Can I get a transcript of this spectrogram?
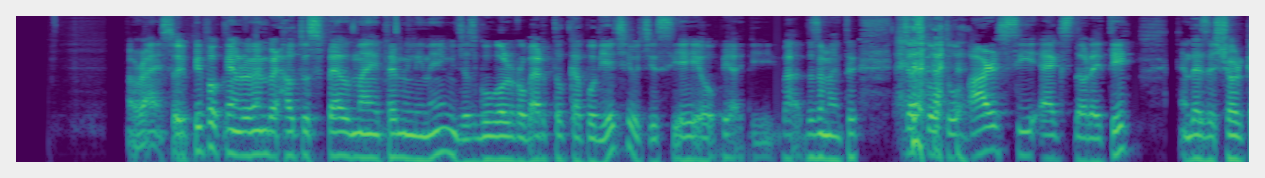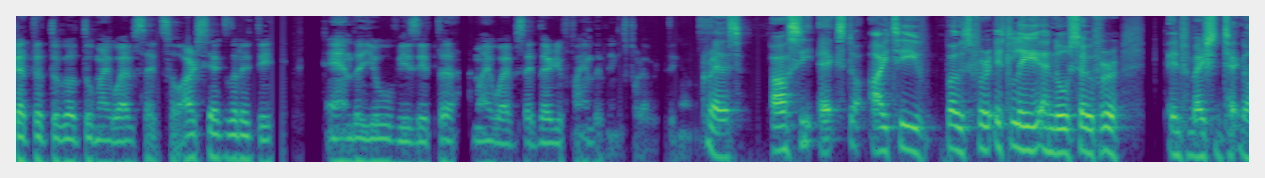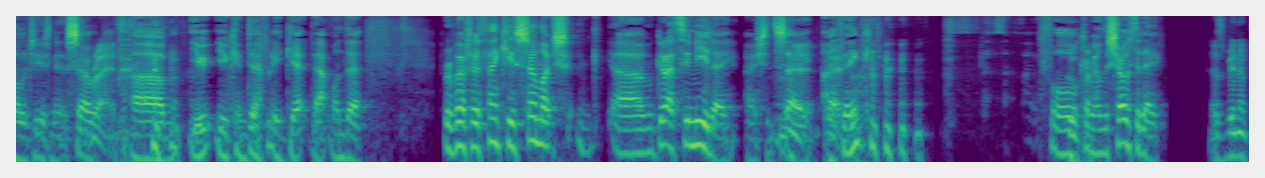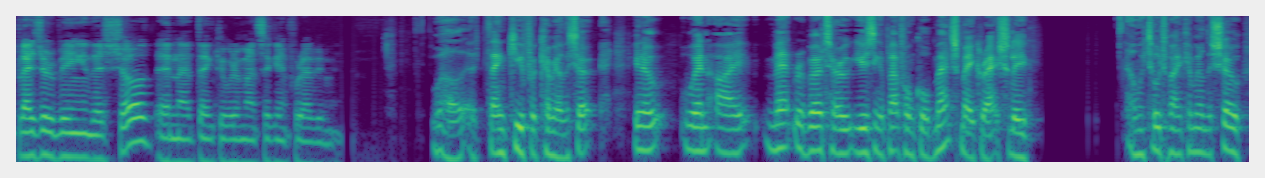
All right. So if people can remember how to spell my family name, just Google Roberto Capodieci, which is C A O P I D. But doesn't matter. Just go to rcx.it, and there's a shortcut to go to my website. So rcx.it, and you visit uh, my website. There you find the links for everything else. Great. rcx.it, both for Italy and also for information technology, isn't it? So right. um, you you can definitely get that one there. Roberto, thank you so much. Um, grazie mille, I should say, yeah, I think, for Super. coming on the show today. It's been a pleasure being in the show, and uh, thank you very much again for having me. Well, uh, thank you for coming on the show. You know, when I met Roberto using a platform called Matchmaker, actually, and we talked about coming on the show,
